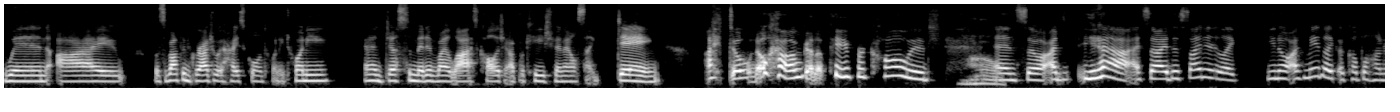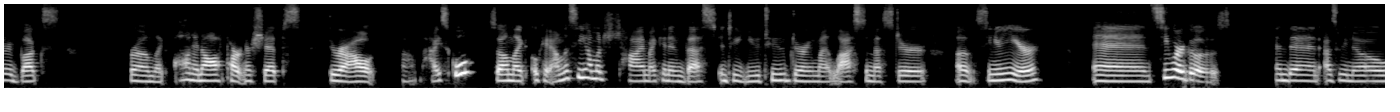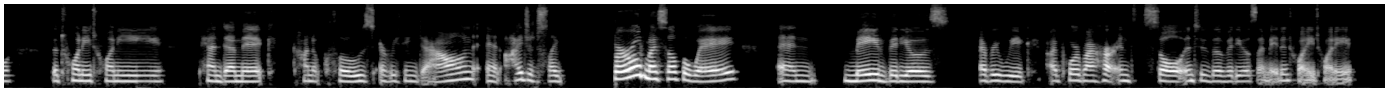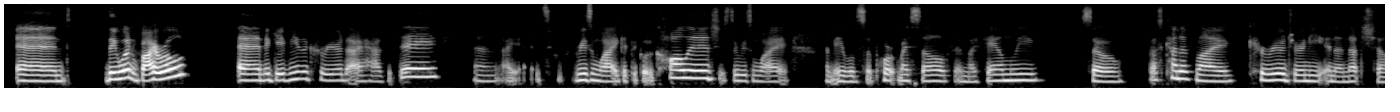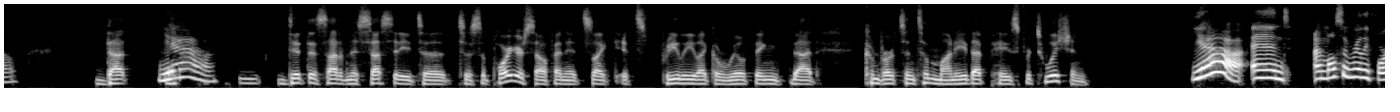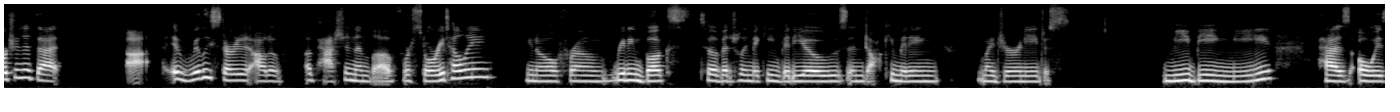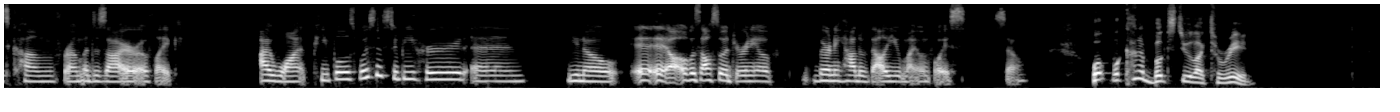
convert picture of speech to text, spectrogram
when I was about to graduate high school in 2020 and just submitted my last college application. I was like, dang, I don't know how I'm gonna pay for college. Wow. And so I yeah, so I decided like, you know, I've made like a couple hundred bucks from like on and off partnerships throughout um, high school. So I'm like, okay, I'm gonna see how much time I can invest into YouTube during my last semester of senior year and see where it goes. And then as we know, the 2020 pandemic kind of closed everything down and I just like burrowed myself away and made videos every week. I poured my heart and soul into the videos I made in 2020 and they went viral and it gave me the career that I have today. And I, it's the reason why I get to go to college. It's the reason why I'm able to support myself and my family. So that's kind of my career journey in a nutshell. That yeah did this out of necessity to to support yourself and it's like it's really like a real thing that converts into money that pays for tuition. Yeah. And I'm also really fortunate that uh, it really started out of a passion and love for storytelling, you know, from reading books to eventually making videos and documenting my journey. Just me being me has always come from a desire of like, I want people's voices to be heard. And, you know, it, it was also a journey of learning how to value my own voice. So what what kind of books do you like to read?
